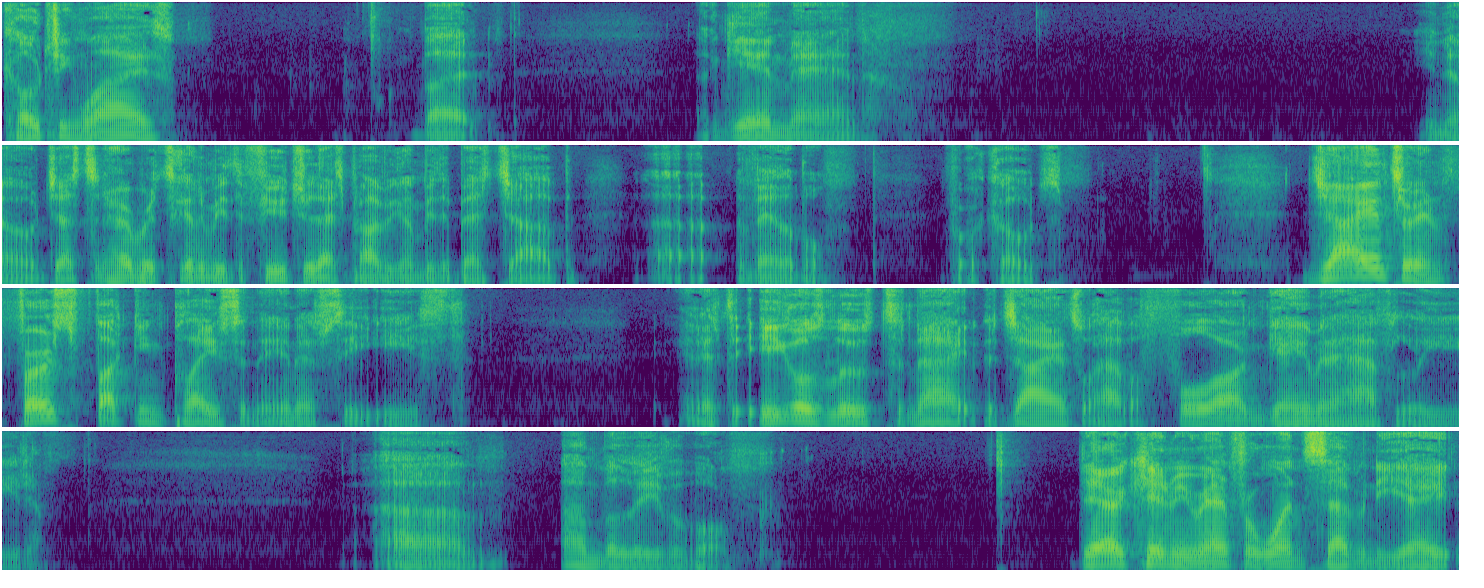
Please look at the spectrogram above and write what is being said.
coaching wise, but again, man, you know, Justin Herbert's going to be the future. That's probably going to be the best job uh, available for a coach. Giants are in first fucking place in the NFC East. And if the Eagles lose tonight, the Giants will have a full on game and a half lead. Um, unbelievable. Derrick Henry ran for 178.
